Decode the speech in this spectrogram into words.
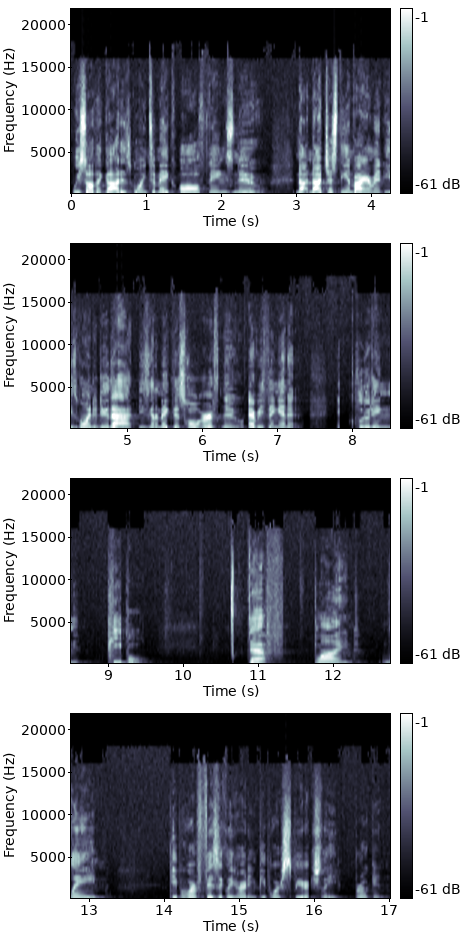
we saw that God is going to make all things new. Not, not just the environment, He's going to do that. He's going to make this whole earth new, everything in it, including people deaf, blind, lame, people who are physically hurting, people who are spiritually broken.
